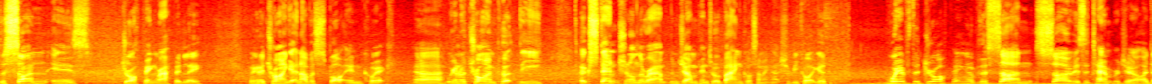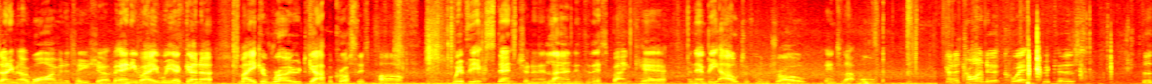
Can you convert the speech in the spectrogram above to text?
The sun is dropping rapidly. We're gonna try and get another spot in quick. Uh, we're gonna try and put the extension on the ramp and jump into a bank or something. That should be quite good. With the dropping of the sun, so is the temperature. I don't even know why I'm in a t-shirt, but anyway, we are gonna make a road gap across this path with the extension and then land into this bank here and then be out of control into that wall. Gonna try and do it quick because the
